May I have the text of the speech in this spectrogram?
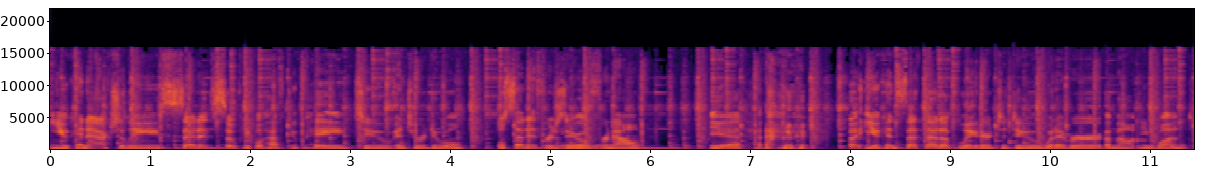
you can actually set it so people have to pay to enter a duel. We'll set it for zero for Oh. now. Yeah. but you can set that up later to do whatever amount you want.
